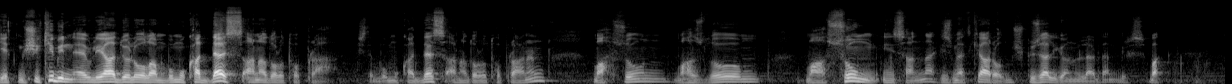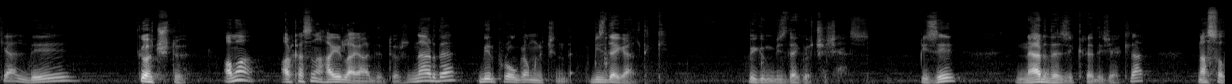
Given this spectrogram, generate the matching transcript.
72 bin evliya dölü olan bu mukaddes Anadolu toprağı. İşte bu mukaddes Anadolu toprağının mahzun, mazlum, masum insanla hizmetkar olmuş güzel gönüllerden birisi. Bak geldi, göçtü. Ama arkasına hayırla yad ediyoruz. Nerede? Bir programın içinde. Biz de geldik. Bir gün biz de göçeceğiz. Bizi nerede zikredecekler? Nasıl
